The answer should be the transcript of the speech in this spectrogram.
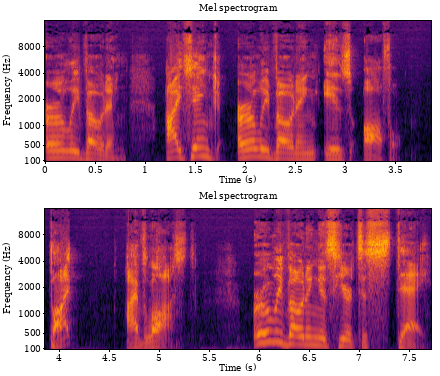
early voting. I think early voting is awful, but I've lost. Early voting is here to stay.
